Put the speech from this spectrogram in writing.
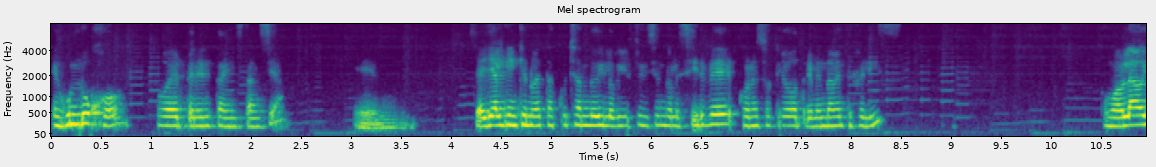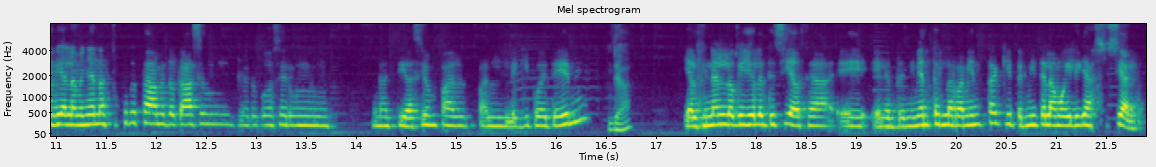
es un lujo poder tener esta instancia. Eh, si hay alguien que nos está escuchando y lo que yo estoy diciendo le sirve, con eso quedo tremendamente feliz. Como hablaba hoy día en la mañana, justo estaba, me tocaba hacer me tocó hacer una activación para el, equipo de TM. Ya. Y al final lo que yo les decía, o sea, eh, el emprendimiento es la herramienta que permite la movilidad social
